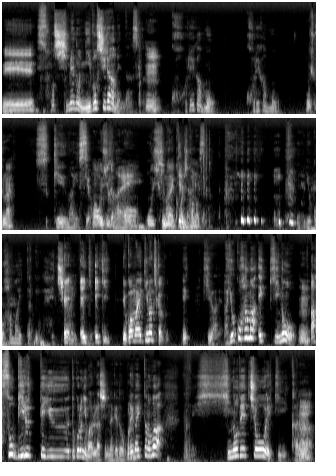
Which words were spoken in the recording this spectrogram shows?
ええその締めの煮干しラーメンなんですけど、うん。これがもう、これがもう、美味しくない。すっげえうまいんですよ。あ、美味しいんだ。はいうん美味しくない感じかなと横浜行ったらもうヘチカン行っ、てえ駅、駅、横浜駅の近く？駅はね、あ、横浜駅の、うん遊ビルっていうところにもあるらしいんだけど、俺が行ったのは、なんかね、日の出町駅から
